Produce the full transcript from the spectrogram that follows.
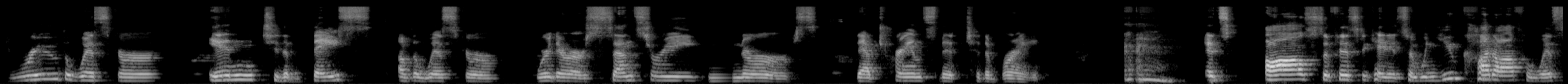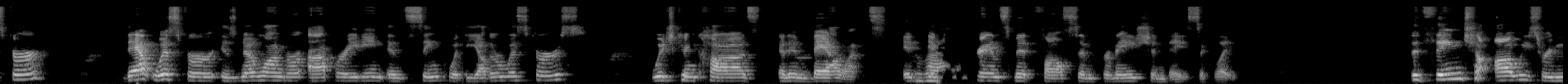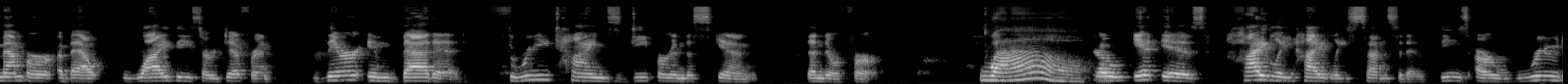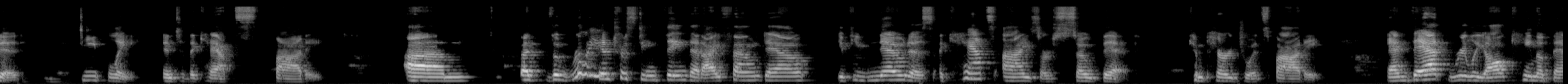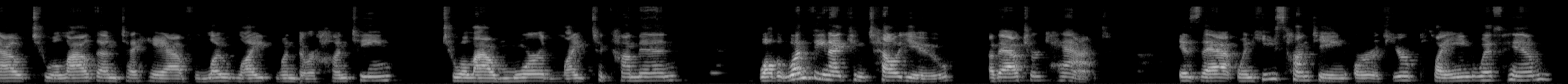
through the whisker into the base of the whisker where there are sensory nerves that transmit to the brain it's all sophisticated. So when you cut off a whisker, that whisker is no longer operating in sync with the other whiskers, which can cause an imbalance. It, right. it can transmit false information, basically. The thing to always remember about why these are different, they're embedded three times deeper in the skin than their fur. Wow. So it is highly, highly sensitive. These are rooted deeply into the cat's body. Um, but the really interesting thing that I found out if you notice, a cat's eyes are so big compared to its body. And that really all came about to allow them to have low light when they're hunting, to allow more light to come in Well, the one thing I can tell you about your cat is that when he's hunting or if you're playing with him,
